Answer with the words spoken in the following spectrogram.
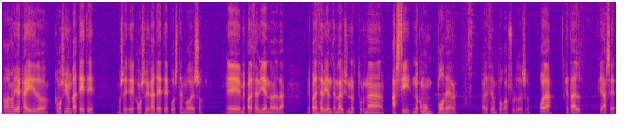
Oh, no había caído. Como soy un gatete... Como soy, eh, gatete, pues tengo eso. Eh, me parece bien, la verdad. Me parece bien tener la visión nocturna así, no como un poder. Parece un poco absurdo eso. Hola, ¿qué tal? ¿Qué hace?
